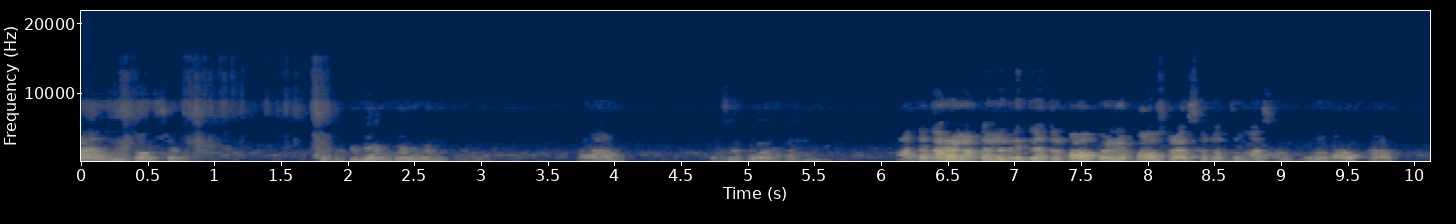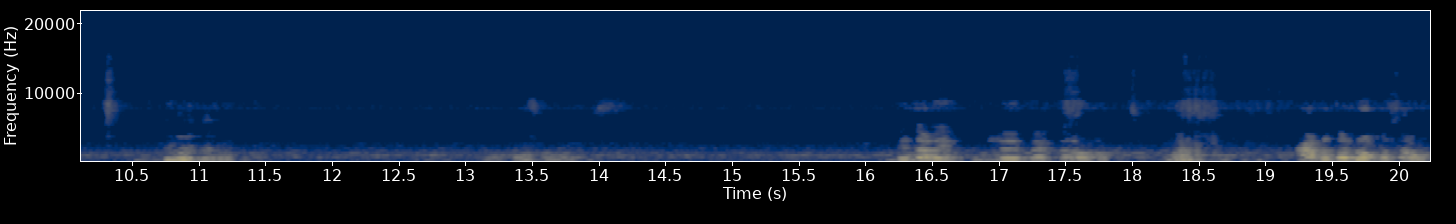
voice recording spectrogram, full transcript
आणली आता कमी आलं, पहिले बरोबर. हा असं वारं नाही. आता घराला कलर येते तर भाऊ बहिणी पावसाळ्यात सगळं तुम्हाला सांगतो होता खराब आता दिवाळी काय एक फुगलं काय करावं डोकं आपलं तर डोकंच आवड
